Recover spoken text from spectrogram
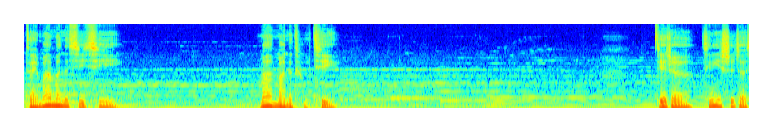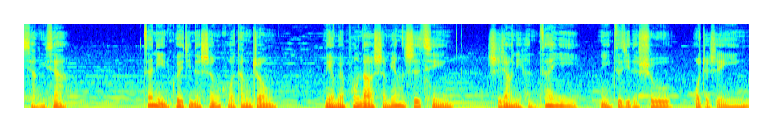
再慢慢的吸气，慢慢的吐气，接着，请你试着想一下。在你最近的生活当中，你有没有碰到什么样的事情是让你很在意你自己的书或者是赢？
